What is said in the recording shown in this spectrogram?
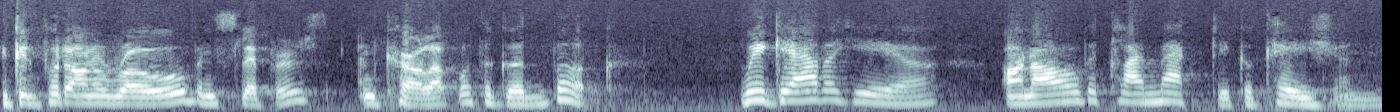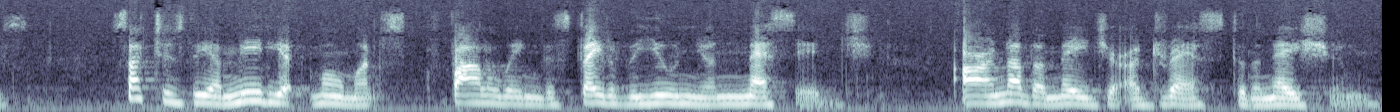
You can put on a robe and slippers and curl up with a good book. We gather here on all the climactic occasions, such as the immediate moments following the State of the Union message or another major address to the nation.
